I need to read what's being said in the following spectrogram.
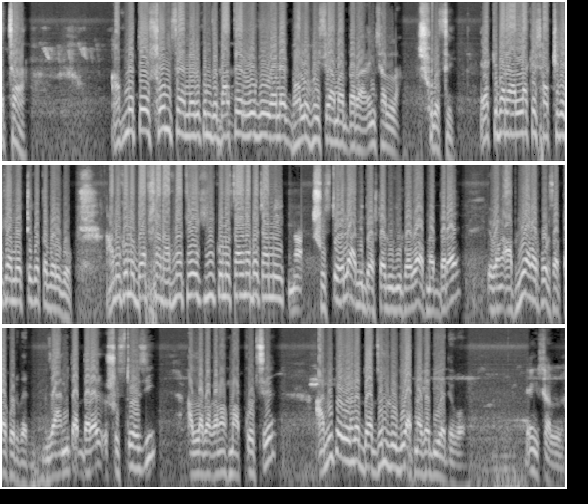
আচ্ছা আপনি তো শুনছেন এরকম যে বাতের রোগী অনেক ভালো হয়েছে আমার দ্বারা ইনশাল্লাহ। শুনেছে। একেবারে আল্লাহকে সাক্ষী রেখে আমি একটি কথা বলব। আমি কোনো ব্যবসা না আপনার থেকে কি কোনো চাই না পয়সা আমি সুস্থ হলে আমি দশটা রুগী পাবো আপনার দ্বারায় এবং আপনি আমার প্রচারটা করবেন যে আমি তার দ্বারাই সুস্থ হয়েছি আল্লাহ বাগ আমাকে মাফ করছে। আমি তো দশজন রুগী আপনাকে দিয়ে দেবো। ইনশাল্লাহ।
